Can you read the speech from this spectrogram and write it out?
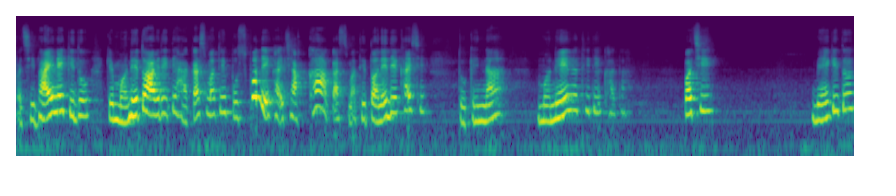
પછી ભાઈને કીધું કે, મને તો આવી રીતે આકાશમાંથી પુષ્પો દેખાય છે, આખા આકાશમાંથી તને દેખાય છે. તો કે, ના, મને નથી દેખાતા. પછી મેં કીધું,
